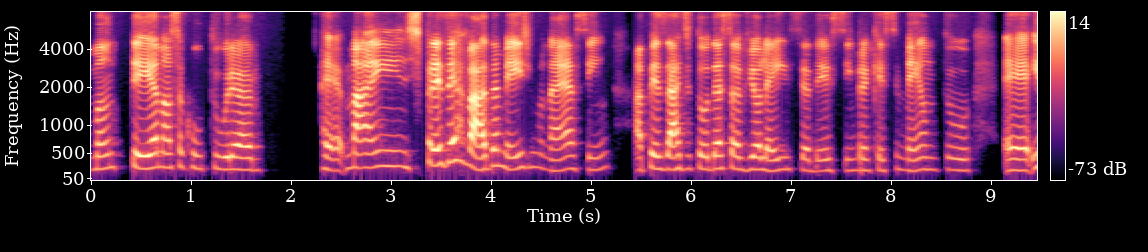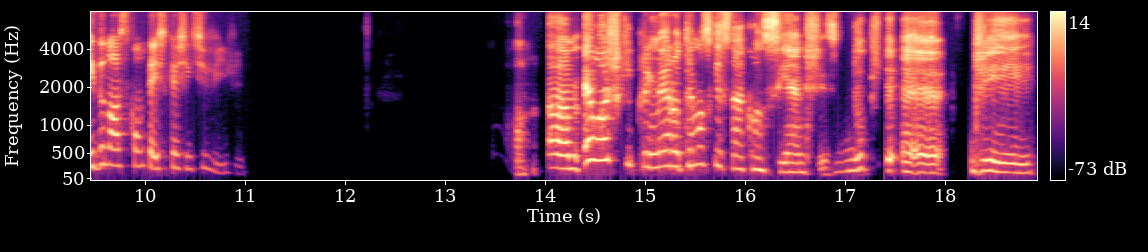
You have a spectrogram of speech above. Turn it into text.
manter a nossa cultura é, mais preservada mesmo, né? Assim, apesar de toda essa violência, desse embranquecimento é, e do nosso contexto que a gente vive. Um, eu acho que primeiro temos que estar conscientes do que, é, de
